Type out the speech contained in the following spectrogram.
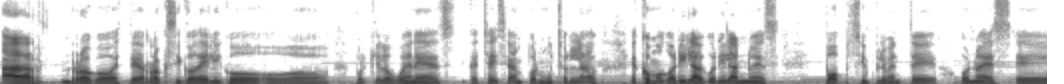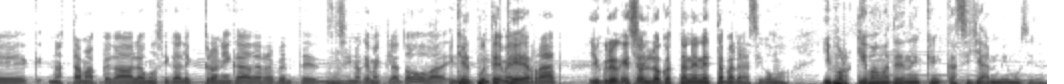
art rock o este rock psicodélico o porque los buenos, ¿cachai? Se van por muchos lados. Es como Gorila, Gorila no es pop simplemente o no es eh, no está más pegado a la música electrónica de repente, Mm. sino que mezcla todo, va, Es que el punto es que- rap. Yo creo que ¿Cachai? esos locos están en esta parada, así como, ¿y por qué vamos a tener que encasillar mi música?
